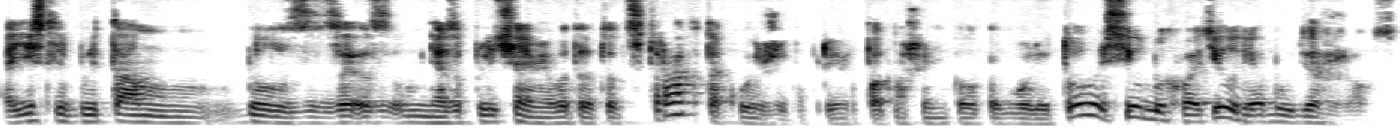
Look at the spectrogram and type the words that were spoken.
А если бы там был за, у меня за плечами вот этот страх такой же, например, по отношению к алкоголю, то сил бы хватило, я бы удержался.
